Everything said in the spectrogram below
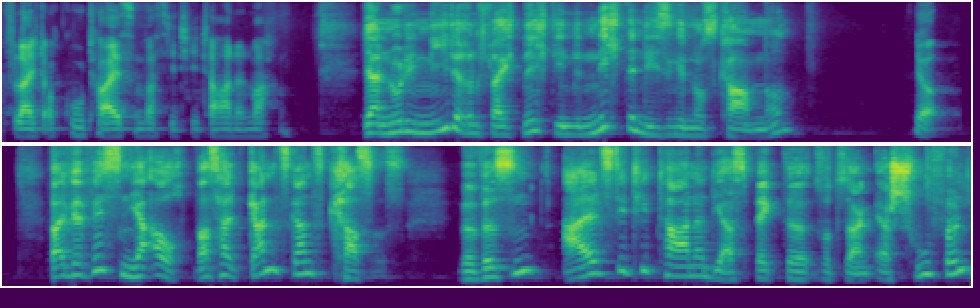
vielleicht auch gut heißen, was die Titanen machen. Ja, nur die Niederen vielleicht nicht, die nicht in diesen Genuss kamen, ne? Ja. Weil wir wissen ja auch, was halt ganz, ganz krass ist. Wir wissen, als die Titanen die Aspekte sozusagen erschufen,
